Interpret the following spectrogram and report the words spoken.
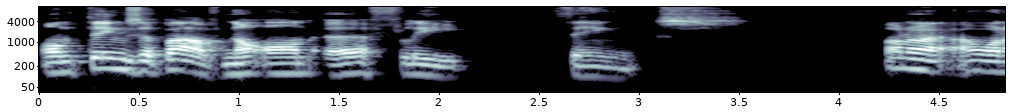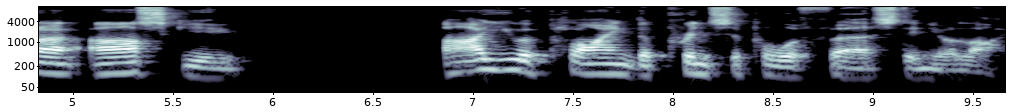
on things above, not on earthly things. I want to I want to ask you: Are you applying the principle of first in your life?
